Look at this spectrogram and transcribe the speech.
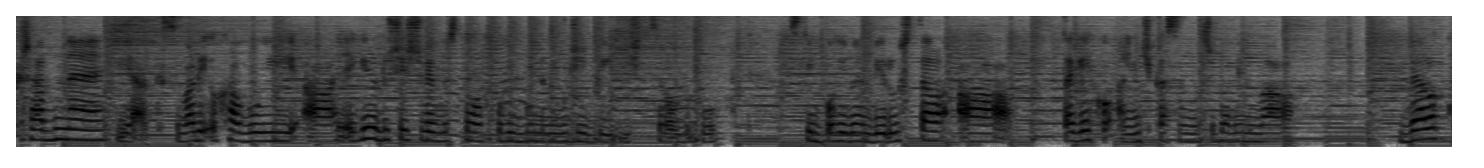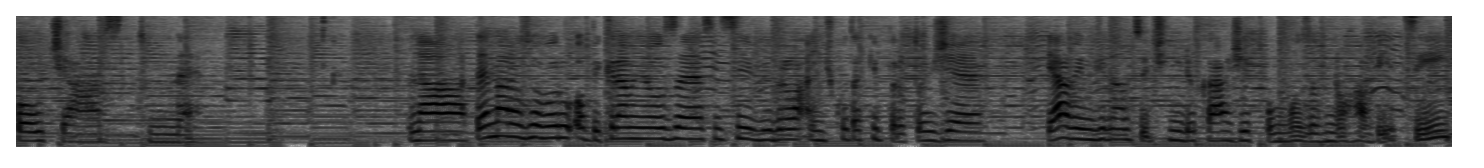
chřadne, jak svaly ochavují a jak jednoduše člověk bez toho pohybu nemůže být, když celou dobu s tím pohybem vyrůstal a tak jako Anička se mu třeba věnovala velkou část ne. Na téma rozhovoru o bikramioze jsem si vybrala Aničku taky proto, že já vím, že nám cvičení dokáže pomoct v mnoha věcí,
